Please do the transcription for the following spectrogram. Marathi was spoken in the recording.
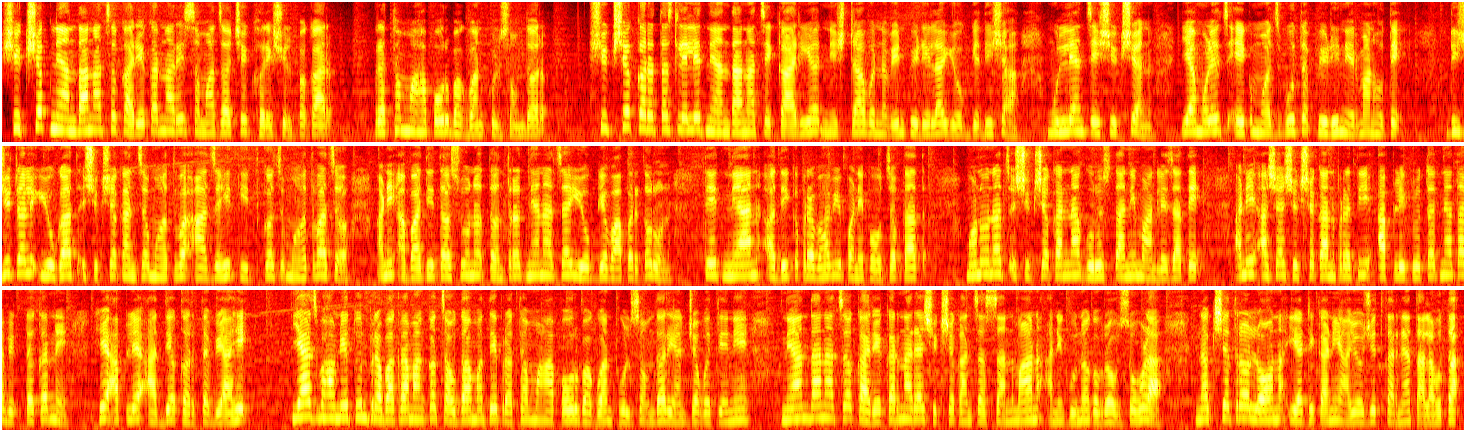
शिक्षक ज्ञानदानाचं कार्य करणारे समाजाचे खरे शिल्पकार. प्रथम महापौर भगवान फुलसौंदर. शिक्षक करत असलेले ज्ञानदानाचे कार्य निष्ठा व नवीन पिढीला योग्य दिशा मूल्यांचे शिक्षण यामुळेच एक मजबूत पिढी निर्माण होते. डिजिटल युगात शिक्षकांचं महत्त्व आजही तितकंच महत्त्वाचं आणि अबाधित असून तंत्रज्ञानाचा योग्य वापर करून ते ज्ञान अधिक प्रभावीपणे पोहोचवतात. म्हणूनच शिक्षकांना गुरुस्थानी मानले जाते आणि अशा शिक्षकांप्रती आपली कृतज्ञता व्यक्त करणे हे आपले आद्य कर्तव्य आहे. याच भावनेतून प्रभाग क्रमांक चौदामध्ये प्रथम महापौर भगवान फुलसौंदर यांच्या वतीने ज्ञानदानाचं कार्य करणाऱ्या शिक्षकांचा सन्मान आणि गुणगौरव सोहळा नक्षत्र लॉन या ठिकाणी आयोजित करण्यात आला होता.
